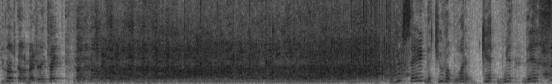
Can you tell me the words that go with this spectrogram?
You girls got a measuring tape? Are you saying that you don't want to get with this?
